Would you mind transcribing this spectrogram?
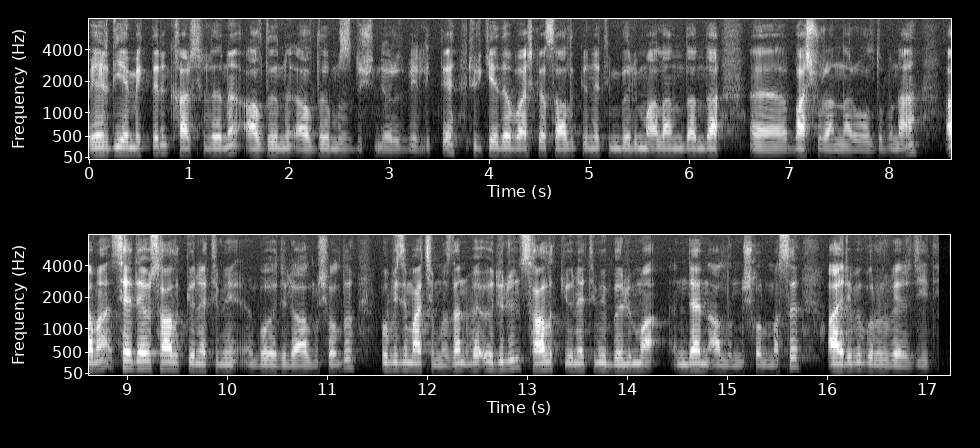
verdiği emeklerin karşılığını aldığını aldığımızı düşünüyoruz birlikte. Türkiye'de başka sağlık yönetimi bölümü alanından da e, başvuranlar oldu buna. Ama SDÖ Sağlık Yönetimi bu ödülü almış oldu. Bu bizim açımızdan ve ödülün sağlık yönetimi bölümünden alınmış olması ayrı bir gurur vericiydi.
